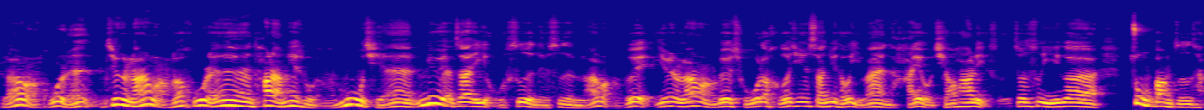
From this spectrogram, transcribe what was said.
篮网湖人，这个篮网和湖人，他俩没说吗？目前略占优势的是篮网队，因为篮网队除了核心三巨头以外呢，还有乔哈里斯，这是一个重磅资产，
